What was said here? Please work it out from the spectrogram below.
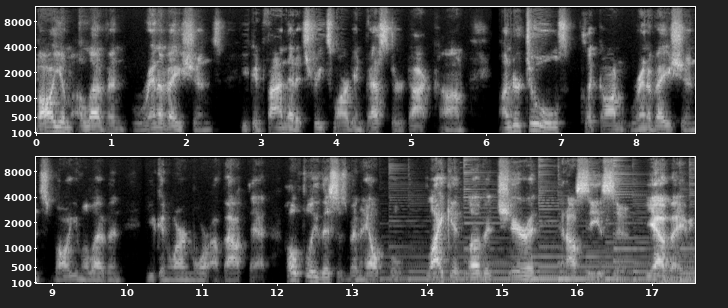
volume 11 renovations. You can find that at streetsmartinvestor.com. Under tools, click on renovations, volume 11. You can learn more about that. Hopefully this has been helpful. Like it, love it, share it, and I'll see you soon. Yeah, baby.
